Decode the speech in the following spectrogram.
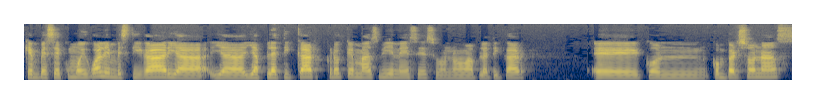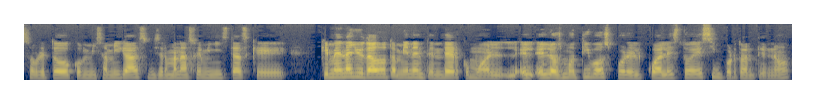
que empecé como igual a investigar y a, y a- y a platicar, creo que más bien es eso, ¿no? A platicar eh, con, con personas, sobre todo con mis amigas, mis hermanas feministas, que, que me han ayudado también a entender como el- el- los motivos por el cual esto es importante, ¿no?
